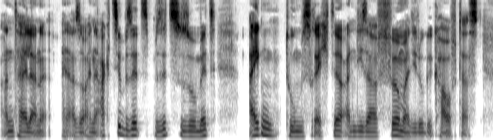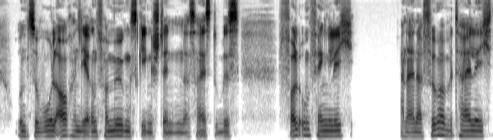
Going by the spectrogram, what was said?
Anteile an, also eine Aktie besitzt, besitzt du somit Eigentumsrechte an dieser Firma, die du gekauft hast und sowohl auch an deren Vermögensgegenständen. Das heißt, du bist vollumfänglich an einer Firma beteiligt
